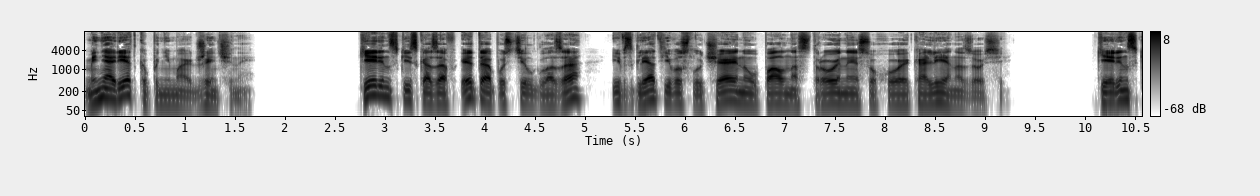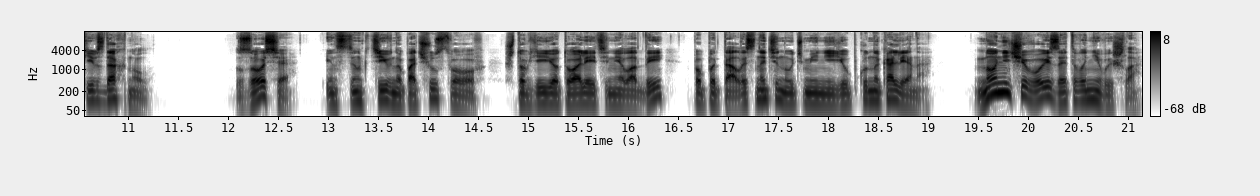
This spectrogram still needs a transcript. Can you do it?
«Меня редко понимают женщины». Керенский, сказав это, опустил глаза, и взгляд его случайно упал на стройное сухое колено Зоси. Керенский вздохнул. Зося, инстинктивно почувствовав, что в ее туалете не лады, попыталась натянуть мини-юбку на колено. Но ничего из этого не вышло.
